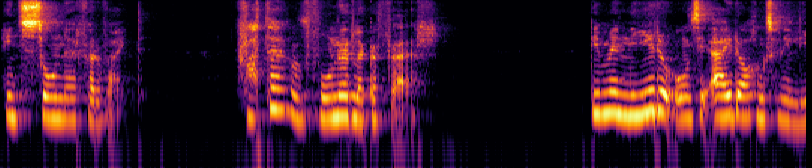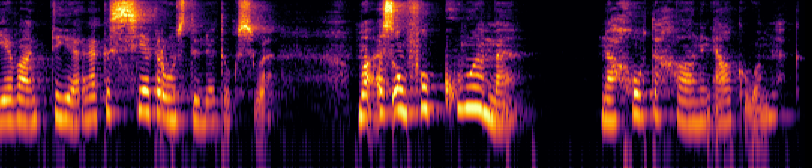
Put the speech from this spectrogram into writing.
en sonder verwyd. Wat 'n wonderlike vers. Die manier hoe ons die uitdagings van die lewe hanteer, en ek is seker ons doen dit ook so, maar is om volkome na God te gaan in elke oomblik.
